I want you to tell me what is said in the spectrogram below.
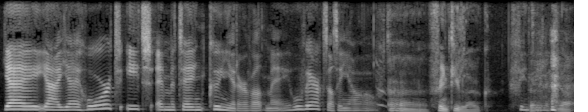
Jij, ja, jij hoort iets en meteen kun je er wat mee. Hoe werkt dat in jouw hoofd? Eh, vindt hij leuk? Vindt hij Dat- leuk? Ja,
